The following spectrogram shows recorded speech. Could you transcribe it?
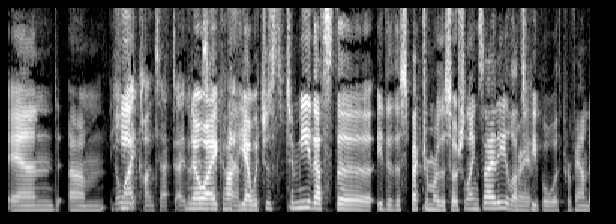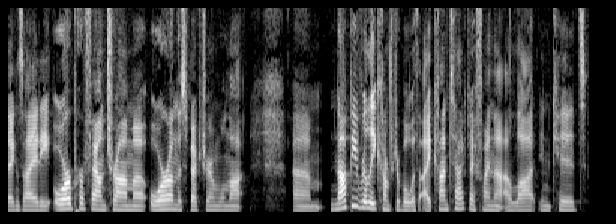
and um, no he- eye contact either. no eye it? con- yeah. which is to me that's the either the spectrum or the social anxiety lots Right. of people with profound anxiety or profound trauma or on the spectrum will not um, not be really comfortable with eye contact i find that a lot in kids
